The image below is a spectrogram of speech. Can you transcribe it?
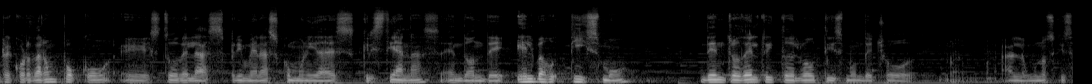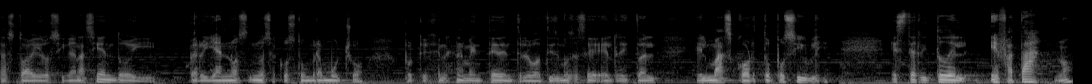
recordar un poco eh, esto de las primeras comunidades cristianas, en donde el bautismo, dentro del rito del bautismo, de hecho algunos quizás todavía lo sigan haciendo, y, pero ya no, no se acostumbra mucho, porque generalmente dentro del bautismo se hace el ritual el más corto posible este rito del efatá, ¿no?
